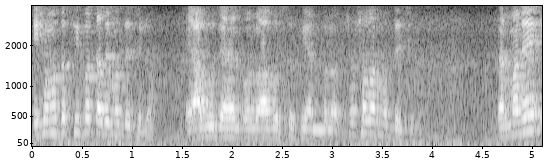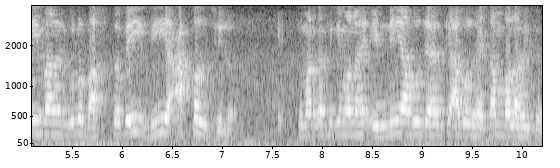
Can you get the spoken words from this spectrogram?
এই সমস্ত সিফত তাদের মধ্যে ছিল। এই আবু জাহেল বলো, আবু সুফিয়ান বলো সবার মধ্যে ছিল। তার মানে এই মানুষগুলো বাস্তবেই দি আকল ছিল। তোমার কাছে কি মনে হয় এমনি আবু জাহেলকে আবুল হেকাম বলা হইতো?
